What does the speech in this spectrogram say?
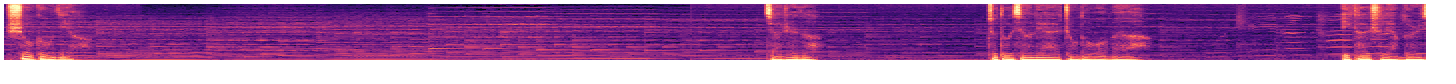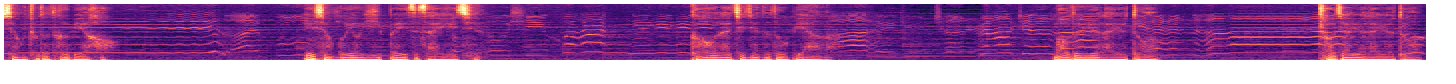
受够你了。讲真的，这多像恋爱中的我们啊！一开始两个人相处的特别好，也想过要一辈子在一起，可后来渐渐的都变了。矛盾越来越多，吵架越来越多，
